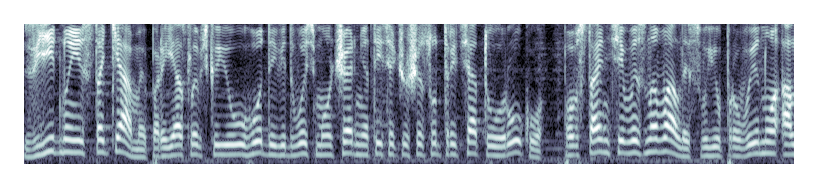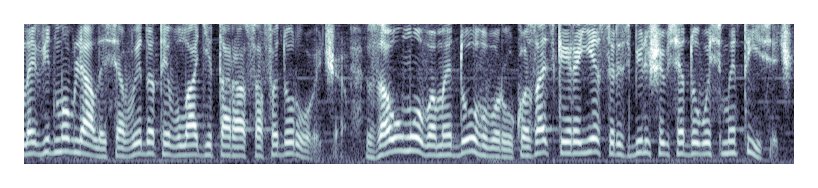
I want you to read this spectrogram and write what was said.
Згідно із статтями Переяславської угоди від 8 червня 1630 року, повстанці визнавали свою провину, але відмовлялися видати владі Тараса Федоровича. За умовами договору, козацький реєстр збільшився до 8 тисяч.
